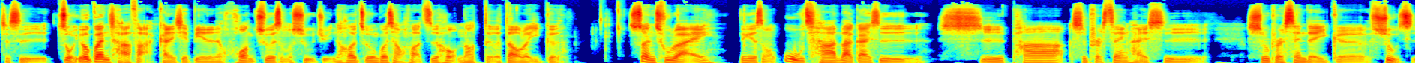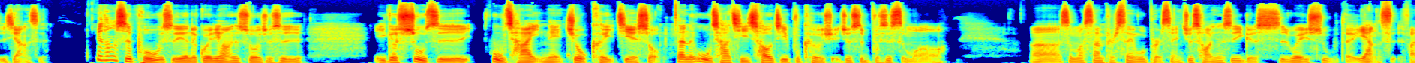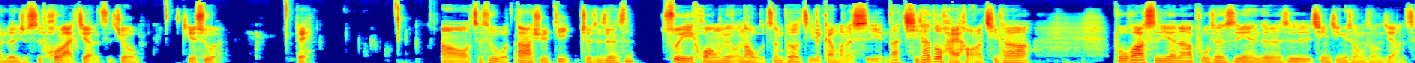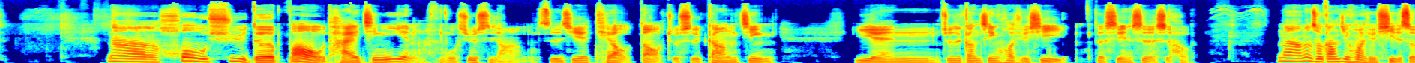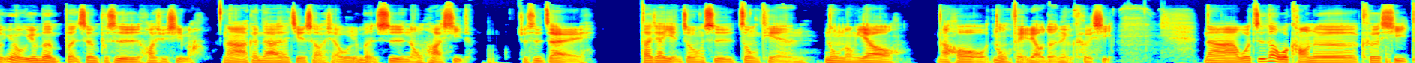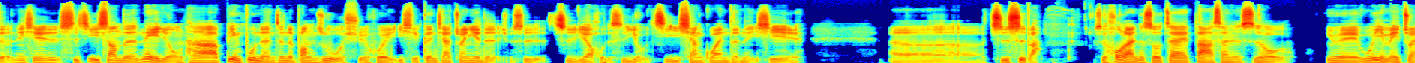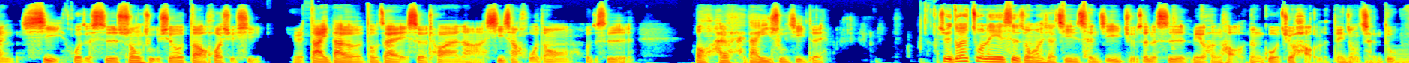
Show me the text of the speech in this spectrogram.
就是左右观察法，看了一些别人晃出了什么数据，然后左右观察法之后，然后得到了一个算出来那个什么误差大概是十趴十 percent 还是十 percent 的一个数值这样子。因为当时普物实验的规定好像是说，就是一个数值。误差以内就可以接受，但那误差其实超级不科学，就是不是什么呃什么三 percent 五 percent，就是好像是一个十位数的样子，反正就是后来这样子就结束了。对，哦，这是我大学第就是真的是最荒谬，那我真不知道自己在干嘛的实验。那其他都还好了，其他普化实验啊、普生实验真的是轻轻松松这样子。那后续的爆台经验，我就是想直接跳到就是刚进研，就是刚进化学系的实验室的时候。那那时候刚进化学系的时候，因为我原本本身不是化学系嘛，那跟大家再介绍一下，我原本是农化系的，就是在大家眼中是种田、弄农药、然后弄肥料的那个科系。那我知道我考那个科系的那些实际上的内容，它并不能真的帮助我学会一些更加专业的，就是制药或者是有机相关的那些呃知识吧。所以后来那时候在大三的时候，因为我也没转系或者是双主修到化学系，因为大一大二都在社团啊、系上活动，或者是哦还有台大艺术系对。所以都在做那些事的状况下，其实成绩就真的是没有很好，能过就好了那种程度。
